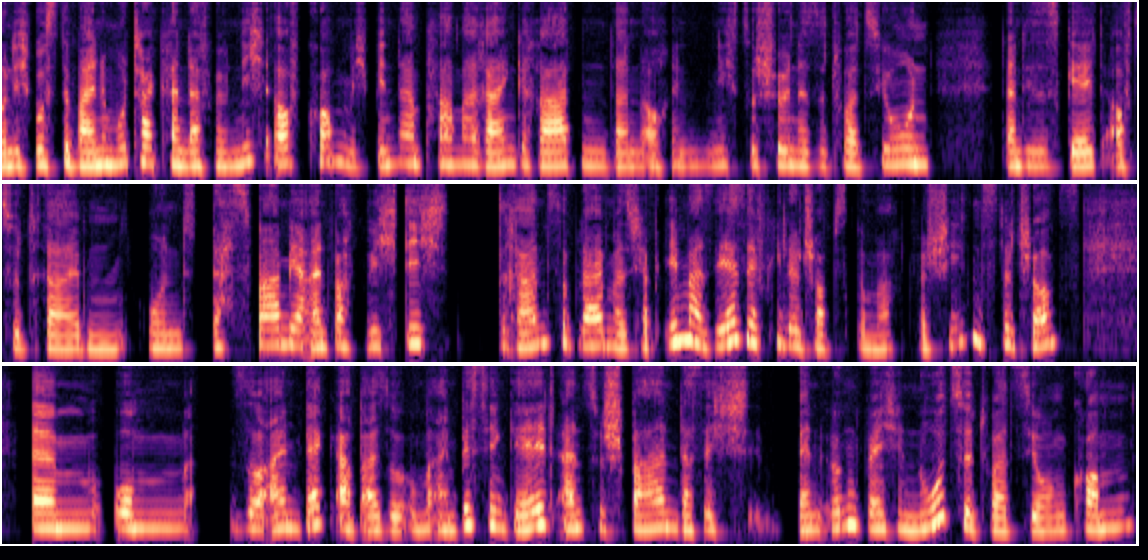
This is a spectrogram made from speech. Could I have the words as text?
Und ich wusste, meine Mutter kann dafür nicht aufkommen. Ich bin da ein paar Mal reingeraten, dann auch in nicht so schöne Situationen, dann dieses Geld aufzutreiben. Und das war mir einfach wichtig, dran zu bleiben. Also ich habe immer sehr, sehr viele Jobs gemacht, verschiedenste Jobs, ähm, um so ein Backup, also um ein bisschen Geld anzusparen, dass ich, wenn irgendwelche Notsituationen kommen,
